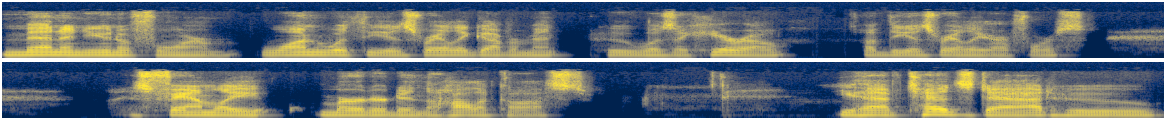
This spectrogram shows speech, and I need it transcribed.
men in uniform, one with the Israeli government who was a hero of the Israeli Air Force, his family murdered in the Holocaust. You have Ted's dad, who,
